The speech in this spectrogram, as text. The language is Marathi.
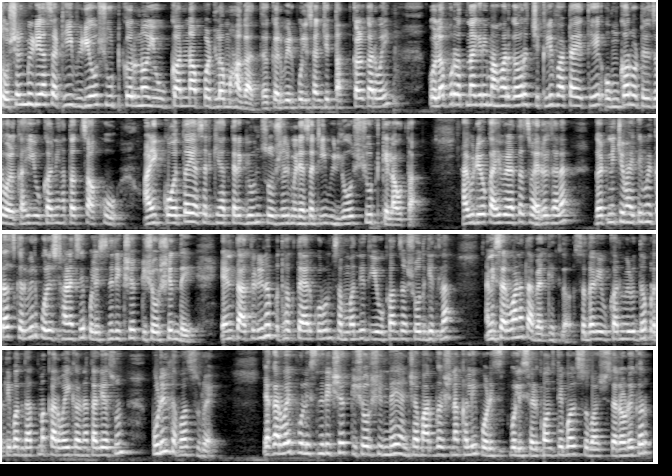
सोशल मीडियासाठी व्हिडिओ शूट करणं युवकांना पडलं महागात. करवीर पोलिसांची तात्काळ कारवाई. कोल्हापूर रत्नागिरी महामार्गावर चिखली फाटा येथे ओंकार हॉटेलजवळ काही युवकांनी हातात चाकू आणि कोयता यासारखी हत्यार घेऊन सोशल मीडियासाठी व्हिडिओ शूट केला होता. हा व्हिडिओ काही वेळातच व्हायरल झाला. घटनेची माहिती मिळताच करवीर पोलीस ठाण्याचे पोलीस निरीक्षक किशोर शिंदे यांनी तातडीनं पथक तयार करून संबंधित युवकांचा शोध घेतला आणि सर्वांना ताब्यात घेतलं. सदर युवकांविरुद्ध प्रतिबंधात्मक कारवाई करण्यात आली असून पुढील तपास सुरू आहे. या कारवाईत पोलीस निरीक्षक किशोर शिंदे यांच्या मार्गदर्शनाखाली police police head constable Subhash Sarawdekar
